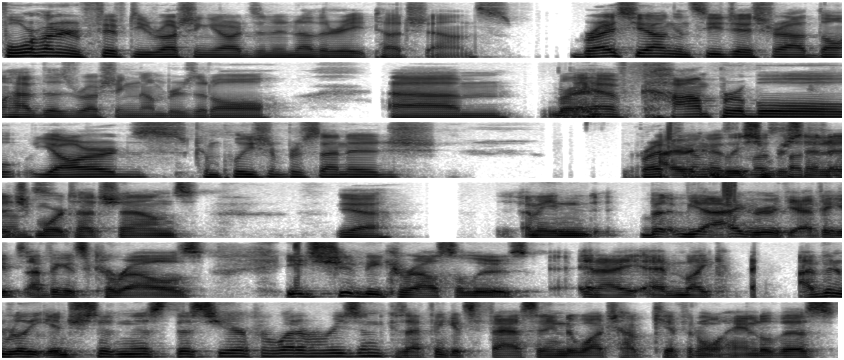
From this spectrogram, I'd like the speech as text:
450 rushing yards, and another eight touchdowns. Bryce Young and CJ Stroud don't have those rushing numbers at all. Um, Right. They have comparable yards, completion percentage. Bryce Higher Young has completion percentage, touchdowns. more touchdowns. Yeah. I mean, but yeah, I agree with you. I think it's I think it's Corral's. It should be Corral's to lose. And I am like I've been really interested in this this year for whatever reason because I think it's fascinating to watch how Kiffin will handle this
